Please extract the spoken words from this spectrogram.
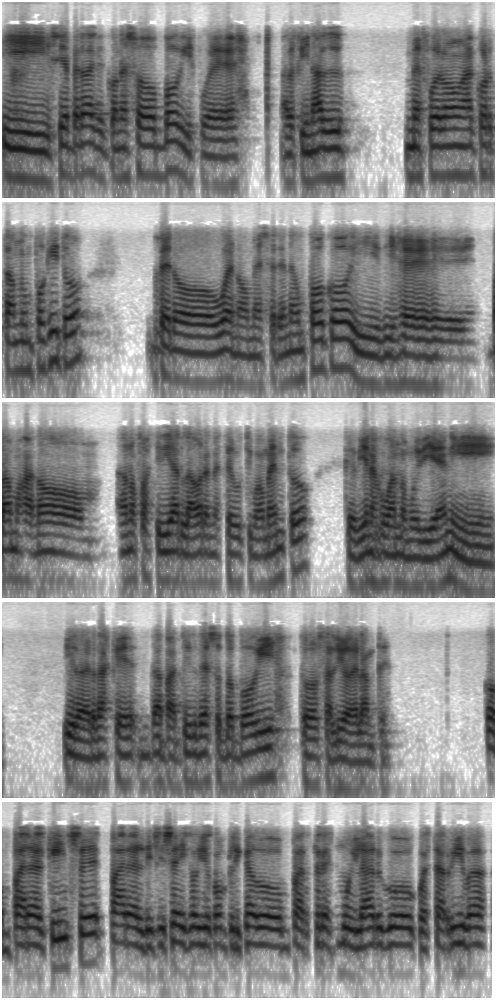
Y sí es verdad que con esos bogies, pues al final me fueron acortando un poquito, pero bueno, me serené un poco y dije, vamos a no, a no fastidiarla ahora en este último momento que viene jugando muy bien y, y la verdad es que a partir de esos dos bogies todo salió adelante. Compara el 15, para el 16 hoyo complicado, un par 3 muy largo, cuesta arriba,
